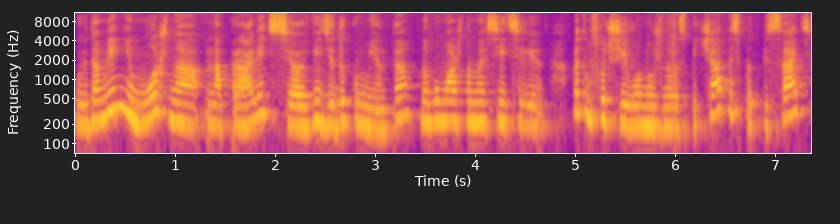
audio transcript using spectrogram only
Уведомление можно направить в виде документа на бумажном носителе. В этом случае его нужно распечатать, подписать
